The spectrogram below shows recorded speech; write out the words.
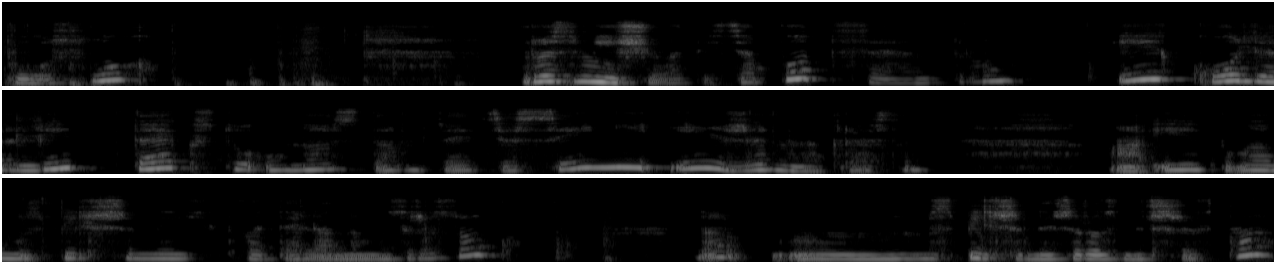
послуг, розміщуватися по центру, і колір літ тексту у нас там, здається, синій і жирне накреслення. А, і, по-моєму, збільшений, давайте глянемо зразок, да? збільшений розмір шрифта.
